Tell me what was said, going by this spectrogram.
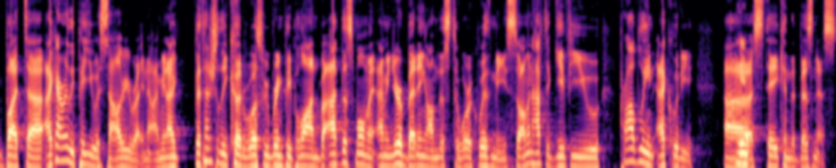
but uh, I can't really pay you a salary right now. I mean, I potentially could once we bring people on, but at this moment, I mean, you're betting on this to work with me, so I'm gonna have to give you probably an equity uh, yeah. stake in the business.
